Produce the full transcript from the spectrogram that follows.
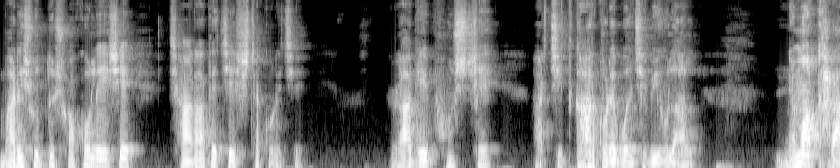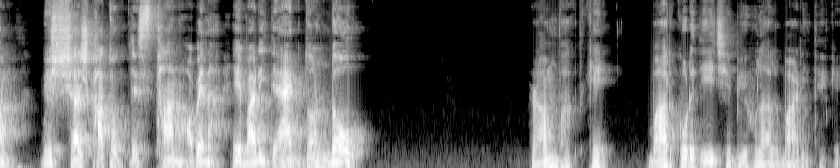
বাড়ি শুদ্ধ সকলে এসে ছাড়াতে চেষ্টা করেছে। রাগে ফুঁসছে আর চিৎকার করে বলছে বিহুলাল নেমক হারাম বিশ্বাসঘাতকদের স্থান হবে না, এ বাড়িতে এক দণ্ডও রামভক্তকে বার করে দিয়েছে বিহুলাল বাড়ি থেকে।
